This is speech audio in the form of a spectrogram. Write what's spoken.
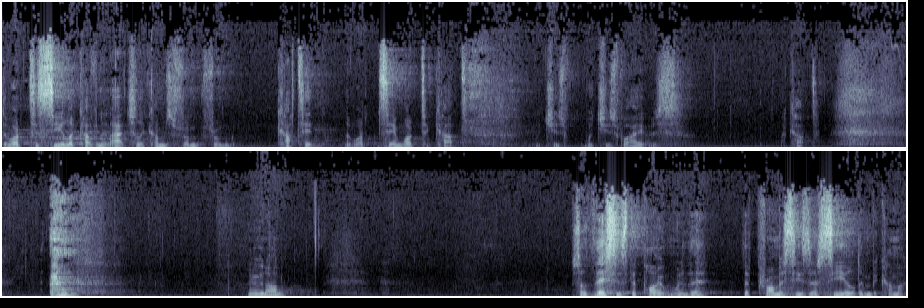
the word to seal a covenant actually comes from, from cutting, the word, same word to cut, which is, which is why it was a cut. Moving on. So, this is the point where the, the promises are sealed and become a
